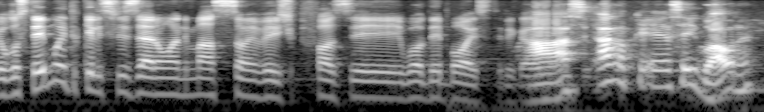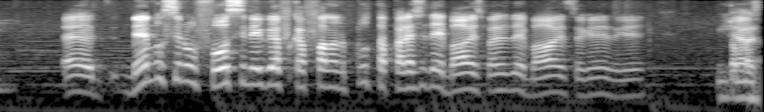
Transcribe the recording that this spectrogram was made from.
eu gostei muito que eles fizeram animação em vez de tipo, fazer igual The Boys, tá ligado? Ah, ah, não, porque ia ser igual, né? É, mesmo se não fosse, o nego ia ficar falando, puta, parece The Boys, parece The Boys, isso aqui, isso aqui. Então, mas,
